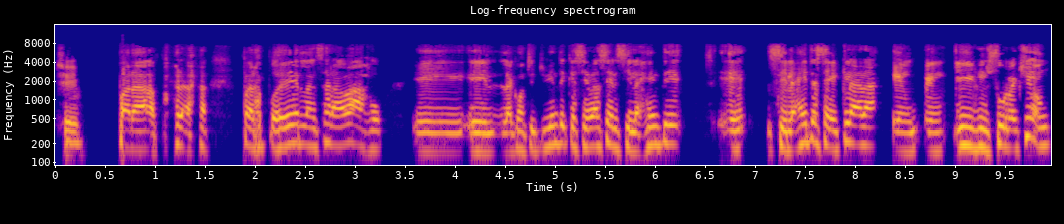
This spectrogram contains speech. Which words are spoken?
sí. para, para, para poder lanzar abajo eh, la constituyente que se va a hacer si la gente, eh, si la gente se declara en, en, insurrección,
